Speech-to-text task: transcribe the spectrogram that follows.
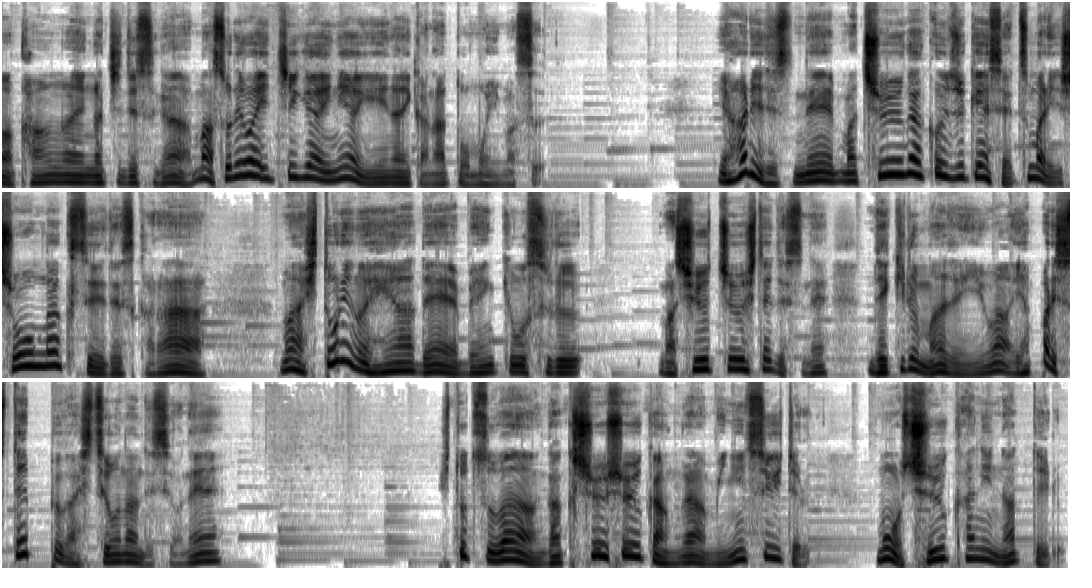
は考えがちですが、まあそれは一概には言えないかなと思います。やはりですね、まあ中学受験生、つまり小学生ですから、まあ一人の部屋で勉強する、まあ集中してですね、できるまでにはやっぱりステップが必要なんですよね。一つは学習習慣が身についてる。もう習慣になっている。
